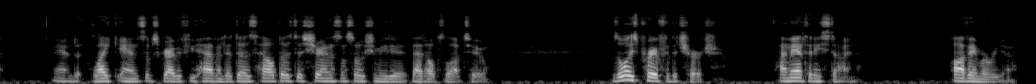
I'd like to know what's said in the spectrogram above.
And like and subscribe if you haven't. It does help, as does sharing this on social media. That helps a lot too. As always, pray for the church. I'm Anthony Stine. Ave Maria.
